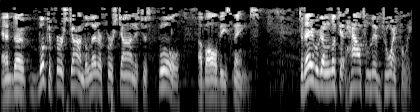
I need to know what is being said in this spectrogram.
And the book of First John, the letter of First John, is just full of all these things. Today we're going to look at how to live joyfully.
